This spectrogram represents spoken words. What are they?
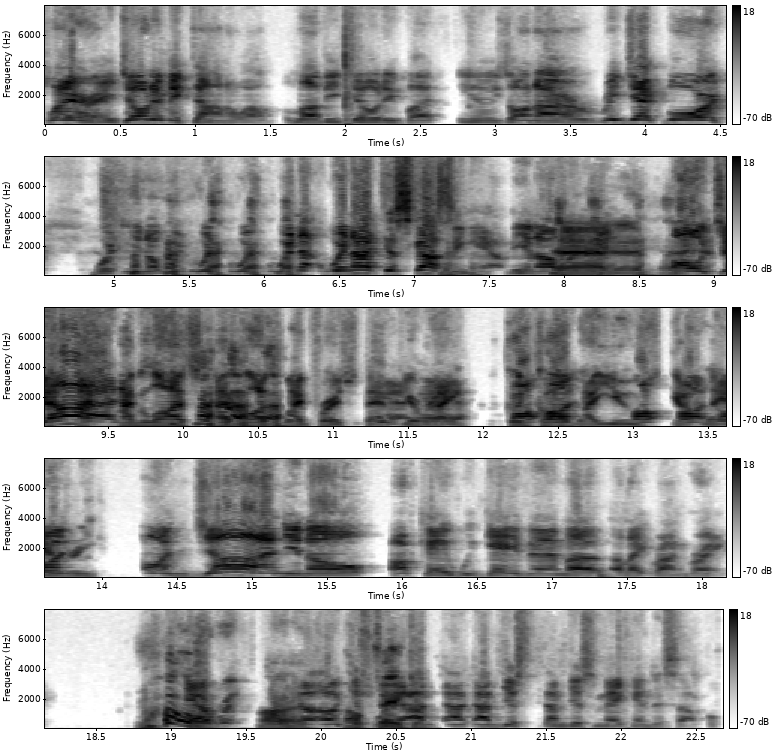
player A, Jody McDonald. Well, love you, Jody, but you know he's on our reject board. We're, you know, we're, we're, we're, not we're not discussing him. You know, uh, oh John, I, have lost I've lost my first step. Yeah, You're yeah, right. Yeah. Good call on, by you, on, Scott Landry. On, on, John, you know, okay, we gave him a, a late round grade. Oh, Every, all right. Uh, just I'll take it. I'm, I'm, just I'm just making this up, of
